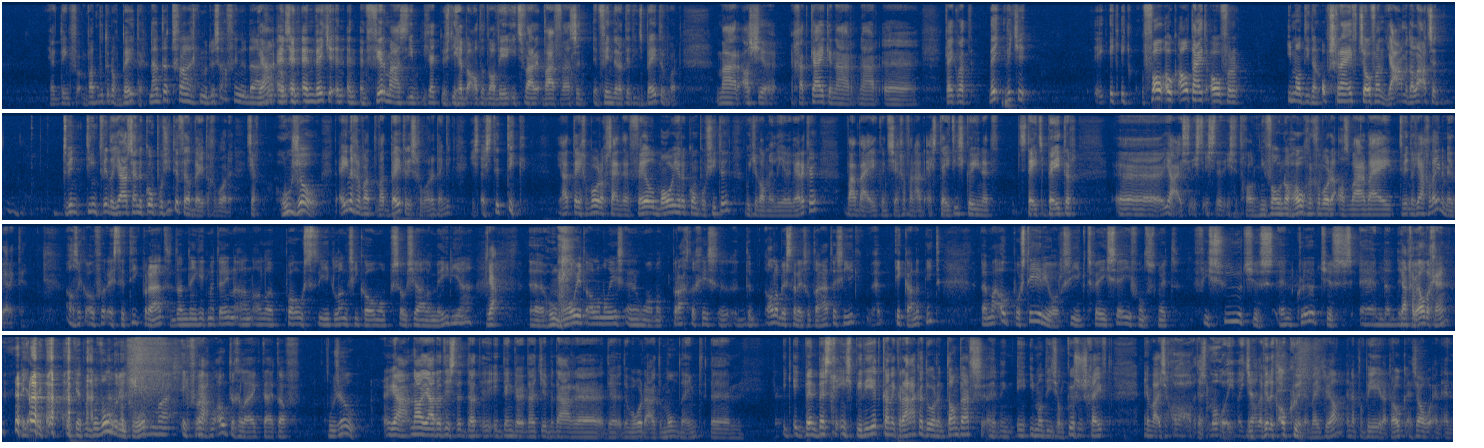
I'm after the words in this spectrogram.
Ja, ik denk, van, wat moet er nog beter? Nou, dat vraag ik me dus af inderdaad. Ja, en, en, en weet je, en, en, en firma's, die, kijk, dus die hebben altijd wel weer iets waar, waar, waar ze vinden dat dit iets beter wordt. Maar als je gaat kijken naar, naar eh, kijk wat, weet, weet je, ik, ik, ik val ook altijd over iemand die dan opschrijft, zo van, ja, maar de laatste 20, 10, 20 jaar zijn de composieten veel beter geworden. Ik zeg, hoezo? Het enige wat, wat beter is geworden, denk ik, is esthetiek. Ja, tegenwoordig zijn er veel mooiere composieten, moet je wel mee leren werken, waarbij je kunt zeggen vanuit esthetisch kun je het steeds beter, eh, ja, is, is, is, is het gewoon het niveau nog hoger geworden als waar wij 20 jaar geleden mee werkten. Als ik over esthetiek praat, dan denk ik meteen aan alle posts die ik langs zie komen op sociale media. Ja, Eh, hoe mooi het allemaal is en hoe allemaal prachtig is. Eh, de allerbeste resultaten zie ik. Ik kan het niet. Eh, maar ook posterior zie ik twee zevens met fissuurtjes en kleurtjes. En dan ja geweldig hè? Ja, ik, ik heb er bewondering voor, maar ik vraag Ja. me ook tegelijkertijd af, hoezo? Ja, nou ja, dat is de, dat, ik denk dat, dat je me daar eh, de, de woorden uit de mond neemt. Ehm, ik, ik ben best geïnspireerd, kan ik raken, door een tandarts. en iemand die zo'n cursus geeft. En waar je zegt, oh, dat is mooi, weet je Ja. wel. Dat wil ik ook kunnen, weet je wel. En dan probeer je dat ook en zo. En, en,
